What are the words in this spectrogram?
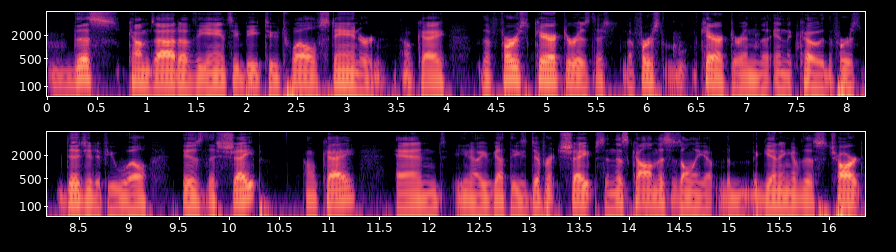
this comes out of the ANSI B212 standard. Okay, the first character is the the first character in the in the code, the first digit, if you will, is the shape. Okay, and you know you've got these different shapes in this column. This is only a, the beginning of this chart.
